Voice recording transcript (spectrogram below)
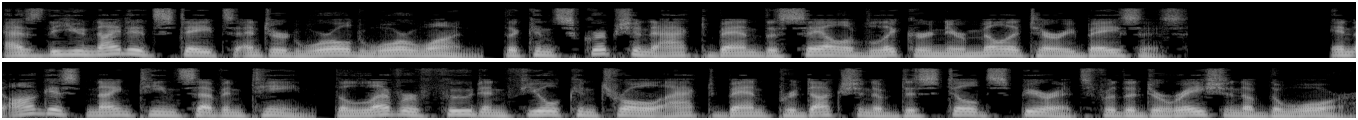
As the United States entered World War I, the Conscription Act banned the sale of liquor near military bases. In August 1917, the Lever Food and Fuel Control Act banned production of distilled spirits for the duration of the war.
